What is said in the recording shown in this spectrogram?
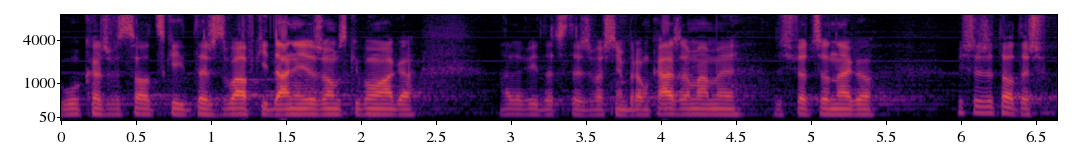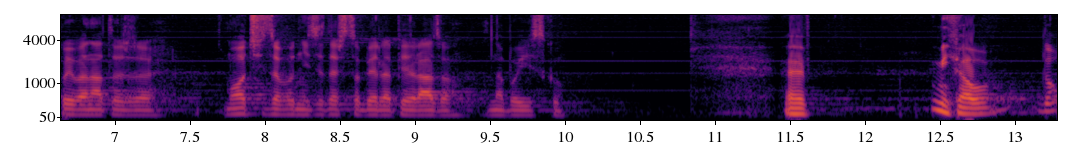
Łukasz Wysocki też z ławki, Daniel Jeżomski pomaga, ale widać też właśnie bramkarza mamy doświadczonego. Myślę, że to też wpływa na to, że młodsi zawodnicy też sobie lepiej radzą na boisku. Michał, no,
